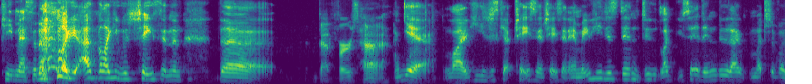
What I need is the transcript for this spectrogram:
keep messing up. like I feel like he was chasing the that first high. Yeah, like he just kept chasing, and chasing, and maybe he just didn't do, like you said, didn't do that much of a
